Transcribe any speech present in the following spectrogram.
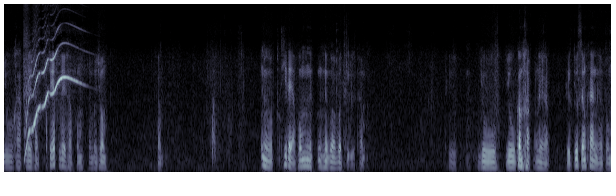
อยู่ครับเลยครับเซฟเลยครับผมท่านผู้ชม ครับเออที่แรกผมนึกนึกว่าบ่ถือครับ อยู่อยู่กำลังเลยครับถือจุดสำคัญครับผม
